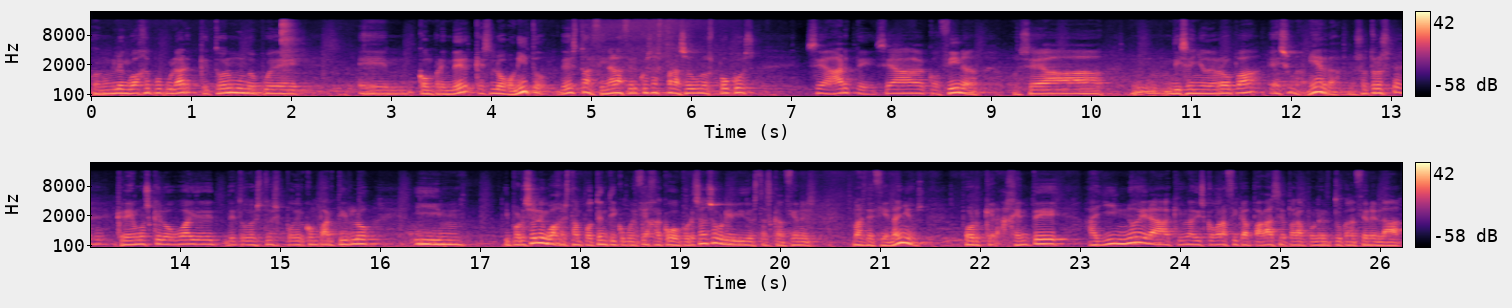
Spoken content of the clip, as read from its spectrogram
con un lenguaje popular que todo el mundo puede eh, comprender, que es lo bonito de esto, al final hacer cosas para solo unos pocos, sea arte, sea cocina, o sea diseño de ropa, es una mierda. Nosotros creemos que lo guay de, de todo esto es poder compartirlo y, y, por eso el lenguaje es tan potente y como decía Jacobo, por eso han sobrevivido estas canciones más de 100 años, porque la gente allí no era que una discográfica pagase para poner tu canción en la,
